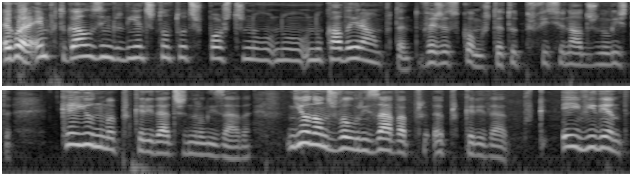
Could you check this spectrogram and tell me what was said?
Agora, em Portugal, os ingredientes estão todos postos no, no, no caldeirão, portanto, veja-se como o estatuto profissional do jornalista caiu numa precariedade generalizada. E eu não desvalorizava a, a precariedade, porque é evidente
